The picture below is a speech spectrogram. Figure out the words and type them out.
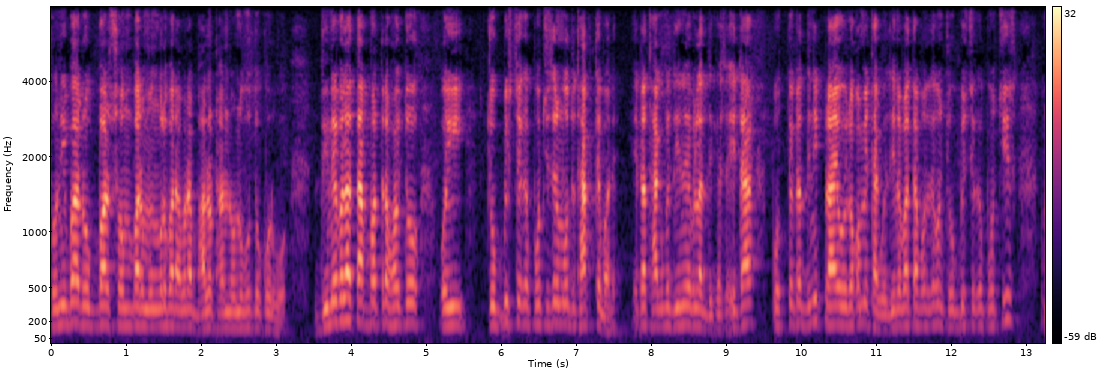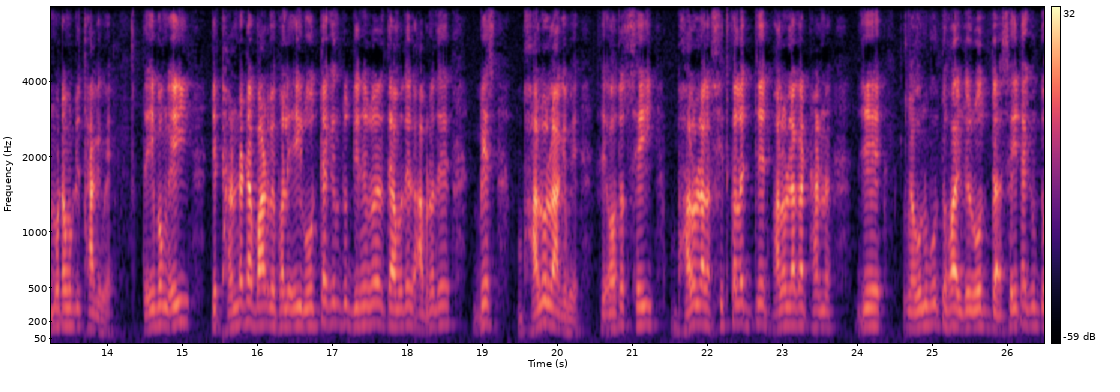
শনিবার, রোববার, সোমবার, মঙ্গলবার আমরা ভালো ঠান্ডা অনুভূত করব। দিনের বেলা তাপমাত্রা হয়তো ওই চব্বিশ থেকে পঁচিশের মধ্যে থাকতে পারে। এটা থাকবে দিনের বেলার দিকে। এটা প্রত্যেকটা দিনই প্রায় ওই রকমই থাকবে। দিনের বেলা তাপমাত্রা দেখুন চব্বিশ থেকে পঁচিশ মোটামুটি থাকবে। তো এবং এই যে ঠান্ডাটা বাড়বে, ফলে এই রোদটা কিন্তু দিনের বেলাতে আমাদের, আপনাদের বেশ ভালো লাগবে। অর্থাৎ সেই ভালো লাগা, শীতকালের যে ভালো লাগার ঠান্ডা, যে অনুভূত হয় যে রোদটা, সেইটা কিন্তু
